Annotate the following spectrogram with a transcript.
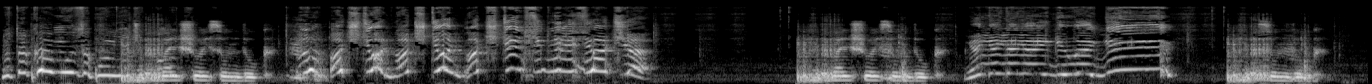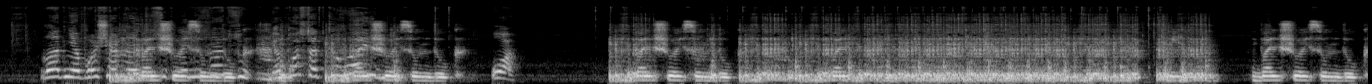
Ну такая музыка у меня что Большой сундук. А, отстань, отстань, сигнализация! Большой сундук. Не-не-не, Сундук. Ладно, не обращаем на Большой сундук. Я просто открываю. Большой сундук. О, Большой сундук. Большой сундук.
